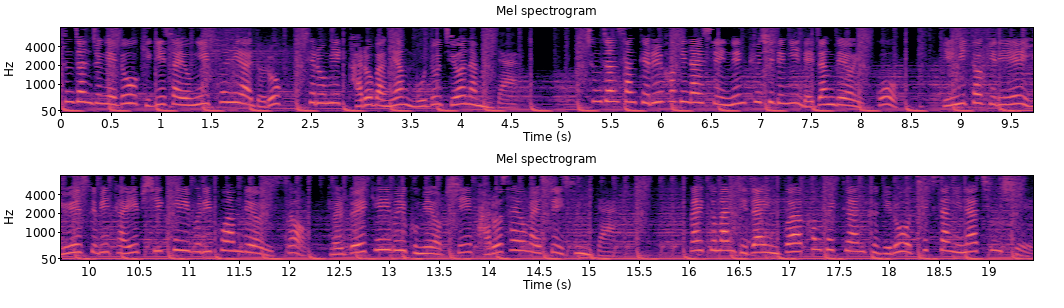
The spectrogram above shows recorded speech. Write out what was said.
충전 중에도 기기 사용이 편리하도록 세로 및 가로 방향 모두 지원합니다. 충전 상태를 확인할 수 있는 표시 등이 내장되어 있고 1m 길이의 USB Type-C 케이블이 포함되어 있어 별도의 케이블 구매 없이 바로 사용할 수 있습니다. 깔끔한 디자인과 컴팩트한 크기로 책상이나 침실,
